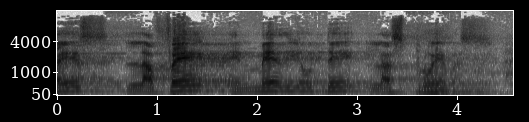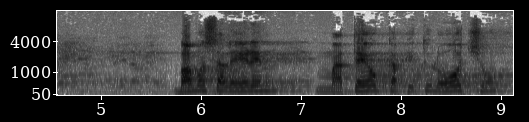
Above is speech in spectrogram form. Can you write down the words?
es la fe en medio de las pruebas. Vamos a leer en Mateo capítulo 8,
